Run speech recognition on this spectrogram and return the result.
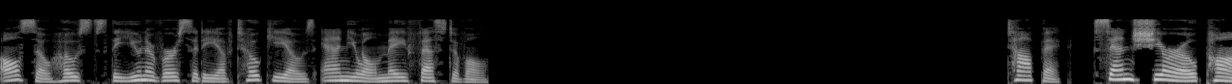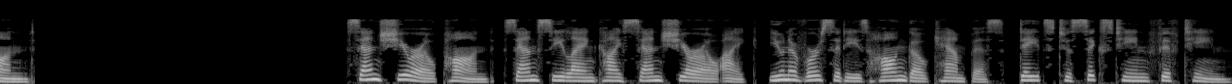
also hosts the University of Tokyo's annual May Festival. Sanshiro Pond Sanshiro Pond, Sansilankai Sanshiro Ike, University's Hongo campus, dates to 1615.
